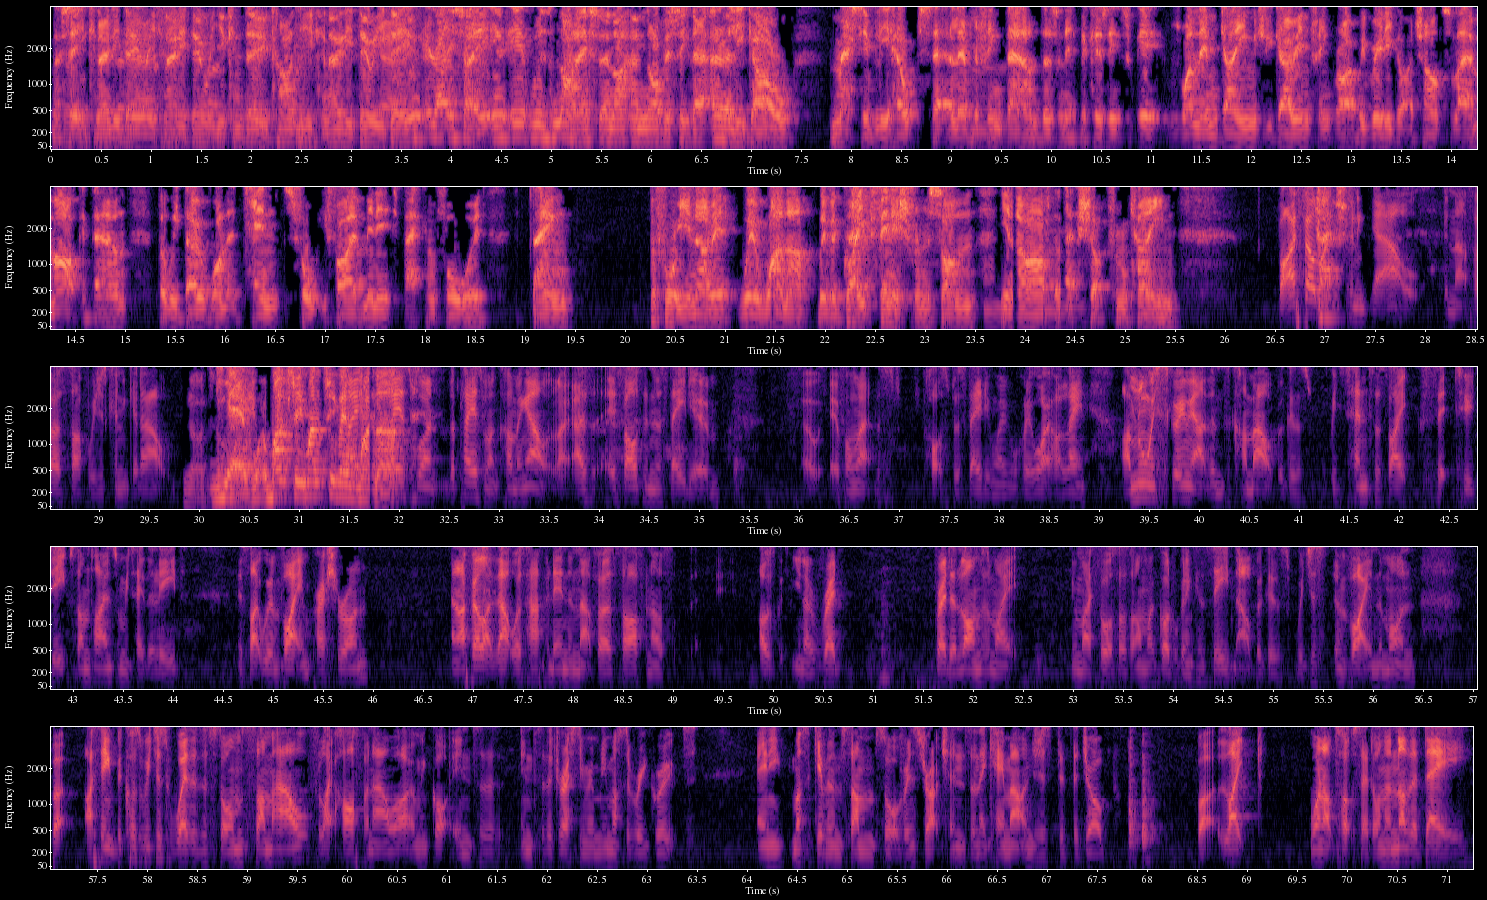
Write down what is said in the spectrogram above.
That's it. You can only do you can only do what you can do, can't you? You can only do what you yeah. do. Like you say, it, it was nice, and I, and obviously that early goal massively helped settle everything mm. down, doesn't it? Because it's it was one of them games you go in think right, we really got a chance to lay a marker down, but we don't want a tense forty five minutes back and forward. Bang, before you know it, we're one up with a great finish from Son, mm. you know, after that shot from Kane. But I felt like we couldn't get out in that first half. We just couldn't get out. yeah, once we once we went players, one the up, players weren't, the players weren't coming out. Like as if I was in the stadium, uh, if I'm at the Hotspur Stadium when we play White Hart Lane, I'm always screaming at them to come out because we tend to like sit too deep sometimes when we take the lead. It's like we're inviting pressure on, and I felt like that was happening in that first half, and I was I was, you know, red red alarms in my in my thoughts. I was like, oh my god, we're going to concede now because we're just inviting them on. But I think because we just weathered the storm somehow for like half an hour and we got into into the dressing room, he must have regrouped and he must have given them some sort of instructions and they came out and just did the job. But like one up top said, on another day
